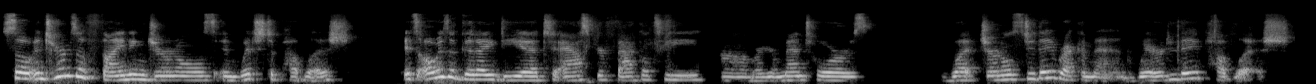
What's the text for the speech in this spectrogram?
So in terms of finding journals in which to publish, it's always a good idea to ask your faculty um, or your mentors, what journals do they recommend? Where do they publish?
